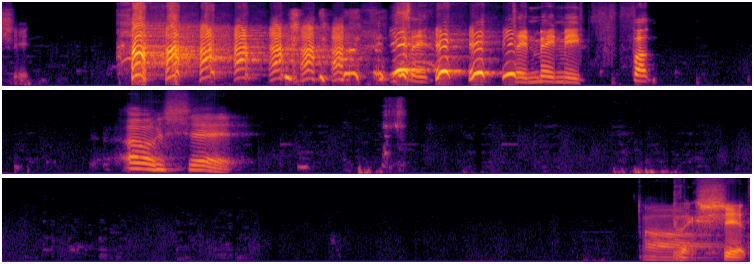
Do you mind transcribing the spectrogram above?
shit. They made me fuck. oh shit. Oh, He's like shit.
